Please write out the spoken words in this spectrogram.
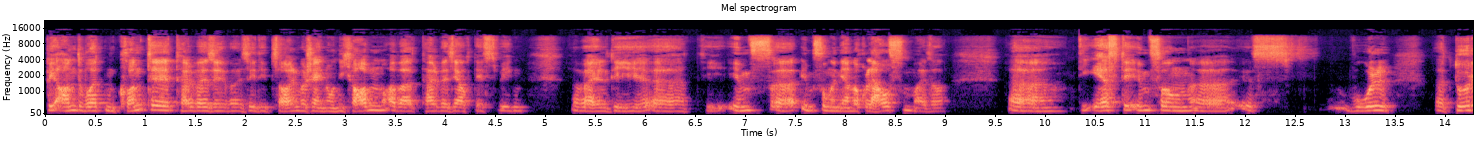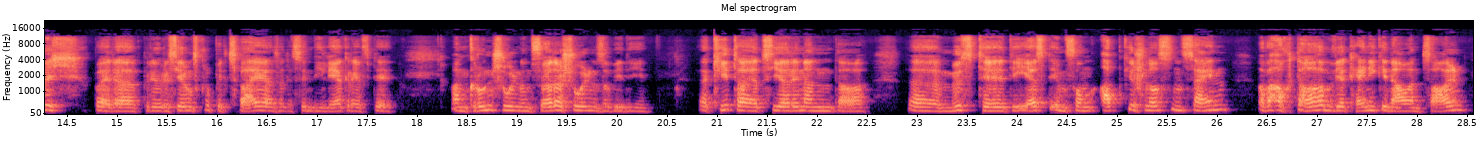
beantworten konnte, teilweise, weil sie die Zahlen wahrscheinlich noch nicht haben, aber teilweise auch deswegen, weil die, äh, die Impf, äh, Impfungen ja noch laufen. Also äh, die erste Impfung äh, ist wohl äh, durch bei der Priorisierungsgruppe 2, also das sind die Lehrkräfte an Grundschulen und Förderschulen sowie die Kita-Erzieherinnen, da äh, müsste die Erstimpfung abgeschlossen sein. Aber auch da haben wir keine genauen Zahlen.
